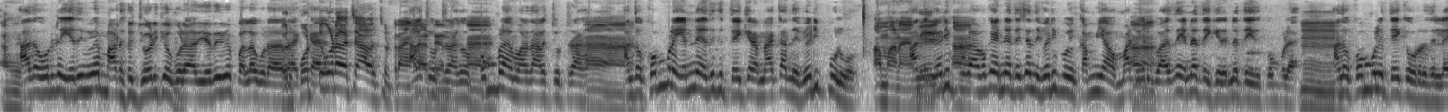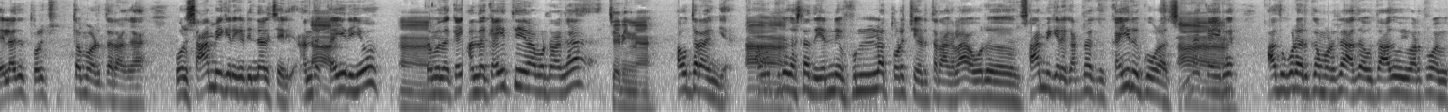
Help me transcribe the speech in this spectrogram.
அது. அதை விட்டு எதுவுமே மாடு ஜோடிக்க கூடாது எதுவுமே பண்ணக்கூடாது. பொட்டு கூட வச்சு அழைச்சு விட்றாங்க அழைச்சி விட்றாங்க கொம்பளை மாதிரி அழைச்சி விட்றாங்க. அந்த கொம்பளை என்ன எதுக்கு தேய்க்கிறனாக்கா அந்த வெடிப்புழுவும். அந்த வே- வெடிப்புலாவுக்கு என்ன தேய்ச்சா அந்த வெடிப்பு கம்மியாகும். மாட்டு வெடிப்பு அதுதான் என்ன தேய்க்குது என்ன தேய்க்குது கொம்புல ம். அந்த கொம்புலையும் தேய்க்க விடுறது இல்லை எல்லாத்தையும் தொலைச்சி சுத்தமாக எடுத்துறாங்க. ஒரு சாமி கறி கட்டினாலும் சரி அந்த கயிறையும் நம்ம அந்த கை அந்த கைத்தையும் என்ன பண்ணுறாங்க சரிங்கண்ணா. அவுத்துறாங்க. அவுத்துட்டு கஷ்டம் அந்த எண்ணெய் ஃபுல்லாக தொடச்சி எடுத்துறாங்களா? ஒரு சாமி கயிறு கட்டின கயிறு இருக்கக்கூடாது சின்ன கயிறு. அது கூட இருக்க மாட்டேங்குது. அது அது வருத்தமாக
